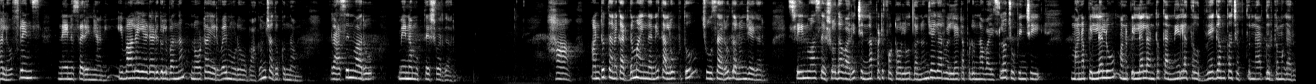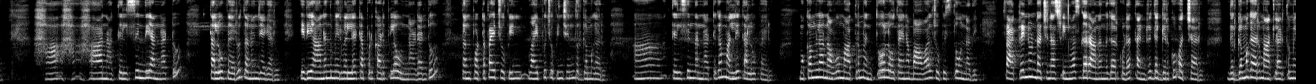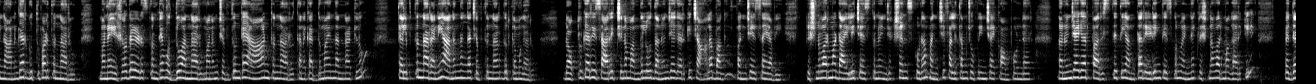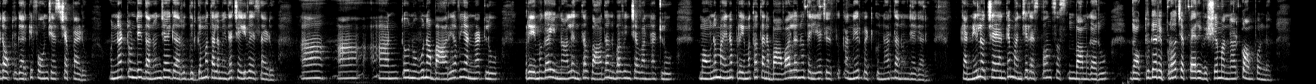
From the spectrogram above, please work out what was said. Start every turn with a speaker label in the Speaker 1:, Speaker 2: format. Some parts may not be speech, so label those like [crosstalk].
Speaker 1: Hello friends నేను సరేన్యాని ఇవాళ ఏడడుగుల బంధం నూట ఇరవై మూడవ భాగం చదువుకుందాము. రాసిన వారు మీనా ముక్తేశ్వర్ గారు. హా అంటూ తనకు అర్థమైందని తలూపుతూ చూశారు ధనుంజయ్ గారు. శ్రీనివాస్ యశోద వారి చిన్నప్పటి ఫోటోలు ధనుంజయ్ గారు వెళ్ళేటప్పుడు ఉన్న వయసులో చూపించి మన పిల్లలు మన పిల్లలంటూ కన్నీళ్ళతో ఉద్వేగంతో చెప్తున్నారు దుర్గమ్మ గారు. హా హా నాకు తెలిసింది అన్నట్టు తలూపారు ధనుంజయ గారు. ఇది ఆనంద్ మీరు వెళ్ళేటప్పుడు కడుపులో ఉన్నాడంటూ తన పొట్టపై చూపి వైపు చూపించింది దుర్గమ్మ గారు. తెలిసిందన్నట్టుగా మళ్ళీ తలూపారు ముఖంలో నవ్వు మాత్రం ఎంతో లోతైన భావాలు చూపిస్తూ ఉన్నది. ఫ్యాక్టరీ నుండి వచ్చిన శ్రీనివాస్ గారు ఆనంద్ గారు కూడా తండ్రి దగ్గరకు వచ్చారు. దుర్గమ్మ గారు మాట్లాడుతూ మీ నాన్నగారు గుర్తుపడుతున్నారు. మన యశోద ఏడుస్తుంటే వద్దు అన్నారు. మనం చెబుతుంటే ఆ అంటున్నారు. తనకు అర్థమైంది అన్నట్లు తెలుపుతున్నారని ఆనందంగా చెప్తున్నారు దుర్గమ్మ గారు. డాక్టర్ గారు ఈసారి ఇచ్చిన మందులు ధనుంజయ్ గారికి చాలా బాగా పనిచేసాయి అవి. కృష్ణవర్మ డైలీ చేస్తున్న ఇంజెక్షన్స్ కూడా మంచి ఫలితం చూపించాయి కాంపౌండర్. ధనుంజయ్ గారి పరిస్థితి అంతా రీడింగ్ తీసుకుని వెంటనే కృష్ణవర్మ గారికి పెద్ద డాక్టర్ గారికి ఫోన్ చేసి చెప్పాడు. ఉన్నట్టుండి ధనుంజయ్ గారు దుర్గమ్మ తల మీద చేయి వేశాడు. అంటూ నువ్వు నా భార్యవి అన్నట్లు ప్రేమగా ఇన్నాళ్ళు ఎంత బాధ అనుభవించావన్నట్లు. మౌనమైన ప్రేమతో తన భావాలను తెలియజేస్తూ కన్నీరు పెట్టుకున్నారు ధనుంజయ్ గారు. కన్నీళ్ళు వచ్చాయంటే మంచి రెస్పాన్స్ వస్తుంది బామ్మగారు. డాక్టర్ గారు ఎప్పుడో చెప్పారు ఈ విషయం అన్నాడు కాంపౌండర్.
